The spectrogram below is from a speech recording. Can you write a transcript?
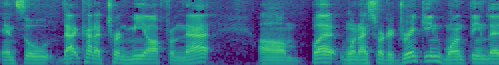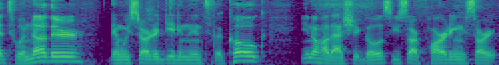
And so that kind of turned me off from that. Um, but when I started drinking, one thing led to another. Then we started getting into the coke. You know how that shit goes. You start partying, you start,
